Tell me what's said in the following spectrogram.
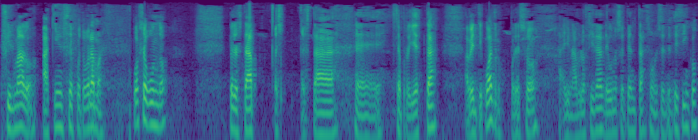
filmado a 15 fotogramas por segundo, pero está, está, eh, se proyecta a 24. Por eso hay una velocidad de 1,70 a 1,75,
